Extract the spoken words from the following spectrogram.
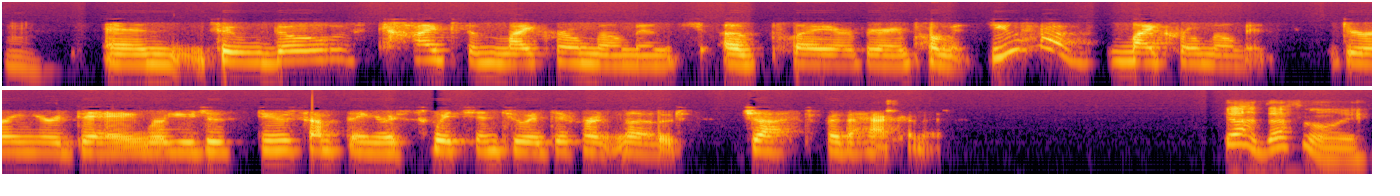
Hmm. And so those types of micro moments of play are very important. Do you have micro moments during your day where you just do something or switch into a different mode just for the heck of it. Yeah, definitely.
